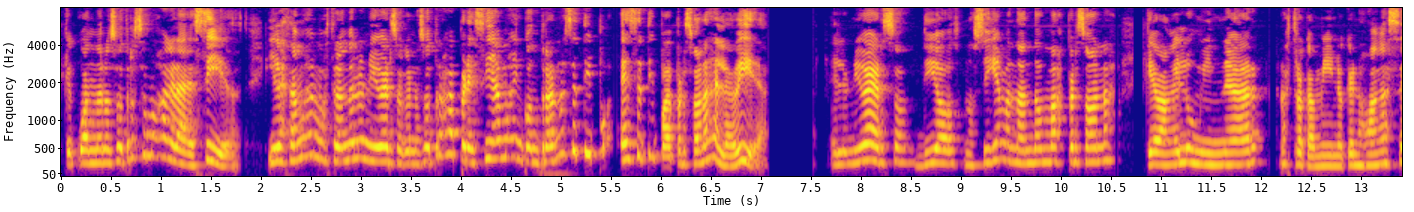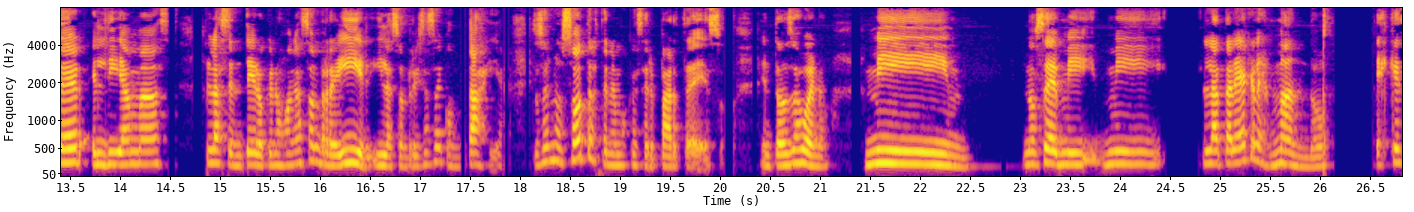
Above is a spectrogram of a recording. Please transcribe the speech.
Que cuando nosotros somos agradecidas y le estamos demostrando al universo que nosotros apreciamos encontrarnos ese tipo, ese tipo de personas en la vida, el universo, Dios, nos sigue mandando más personas que van a iluminar nuestro camino, que nos van a hacer el día más placentero, que nos van a sonreír y la sonrisa se contagia. Entonces nosotros tenemos que ser parte de eso. Entonces, bueno, mi, no sé, mi, mi, la tarea que les mando es que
